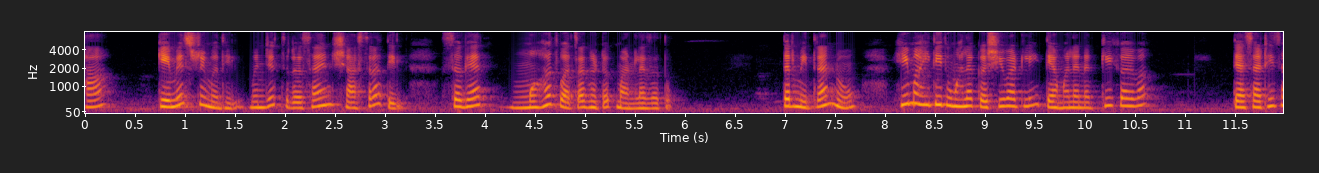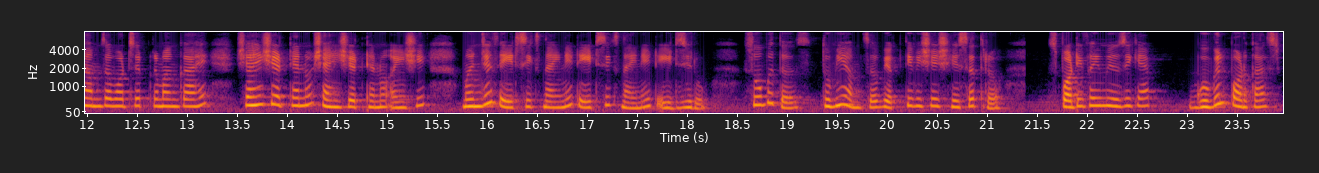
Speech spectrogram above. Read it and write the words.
हा केमिस्ट्रीमधील म्हणजेच रसायनशास्त्रातील सगळ्यात महत्त्वाचा घटक मानला जातो. तर मित्रांनो ही माहिती तुम्हाला कशी वाटली ते आम्हाला नक्की कळवा. त्यासाठीच आमचा व्हॉट्सअप क्रमांक आहे शहाऐंशी अठ्ठ्याण्णव शहाऐंशी अठ्ठ्याण्णव ऐंशी म्हणजेच eight six nine eight eight six nine eight eight zero सोबतच तुम्ही आमचं व्यक्तिविशेष हे सत्र Spotify music app Google podcast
